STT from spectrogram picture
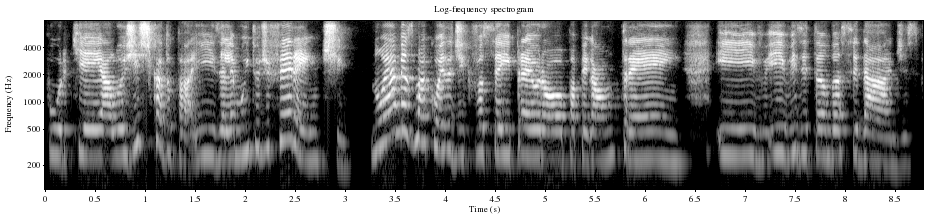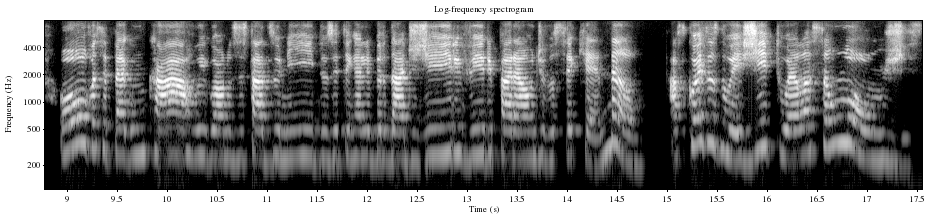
porque a logística do país é muito diferente. Não é a mesma coisa de que você ir para a Europa, pegar um trem e ir visitando as cidades. Ou você pega um carro, igual nos Estados Unidos, e tem a liberdade de ir e vir e parar onde você quer. Não. As coisas no Egito, elas são longes.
